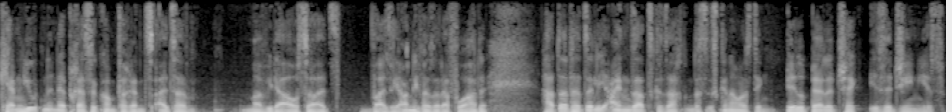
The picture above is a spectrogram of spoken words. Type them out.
Cam Newton in der Pressekonferenz, als er mal wieder aussah, als weiß ich auch nicht, was er davor hatte, hat er tatsächlich einen Satz gesagt und das ist genau das Ding. Bill Belichick is a genius.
